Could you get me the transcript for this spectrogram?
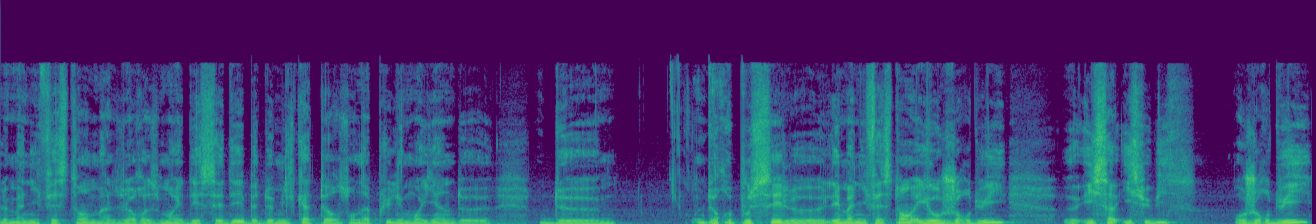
le manifestant malheureusement est décédé. Ben, 2014, on n'a plus les moyens de, repousser les manifestants. Et aujourd'hui, euh, ils, subissent. Aujourd'hui,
